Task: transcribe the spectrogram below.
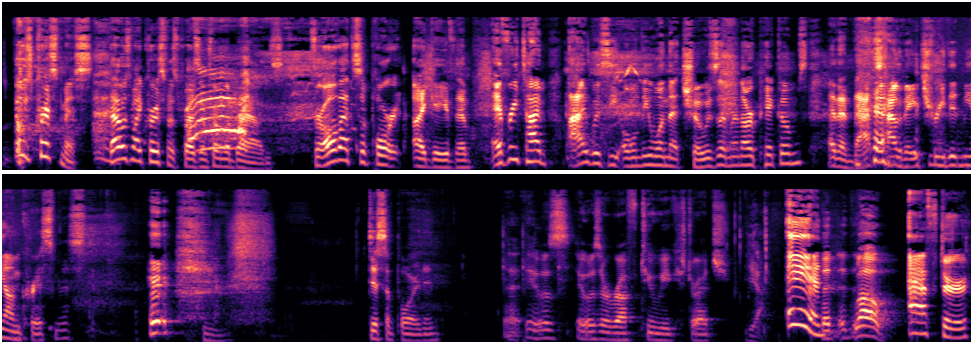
It was Christmas. That was my Christmas present from the Browns. For all that support I gave them. Every time I was the only one that chose them in our pickums, and then that's how they treated me on Christmas. Disappointed. Uh, It was it was a rough two week stretch. Yeah. And The- the- Well, after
